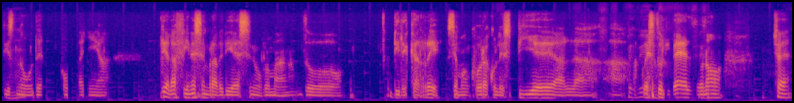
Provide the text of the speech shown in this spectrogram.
di mhm. Snowden e compagnia. Lì alla fine sembrava di essere un romanzo di Le Carré, siamo ancora con le spie alla, a, a questo livello, no? Cioè,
